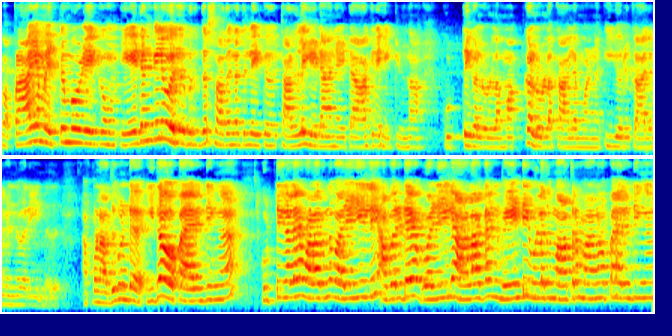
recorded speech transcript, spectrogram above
പ്രായം എത്തുമ്പോഴേക്കും ഏതെങ്കിലും ഒരു വൃദ്ധസദനത്തിലേക്ക് തള്ളിയിടാനായിട്ട് ആഗ്രഹിക്കുന്ന കുട്ടികളുള്ള മക്കളുള്ള കാലമാണ് ഈ ഒരു കാലം എന്ന് പറയുന്നത്. അപ്പോൾ അതുകൊണ്ട് ഇതോ പാരന്റിങ് കുട്ടികളെ വളർന്ന് വഴിയിൽ അവരുടെ വഴിയിൽ ആളാകാൻ വേണ്ടിയുള്ളത് മാത്രമാണോ പാരന്റിങ്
